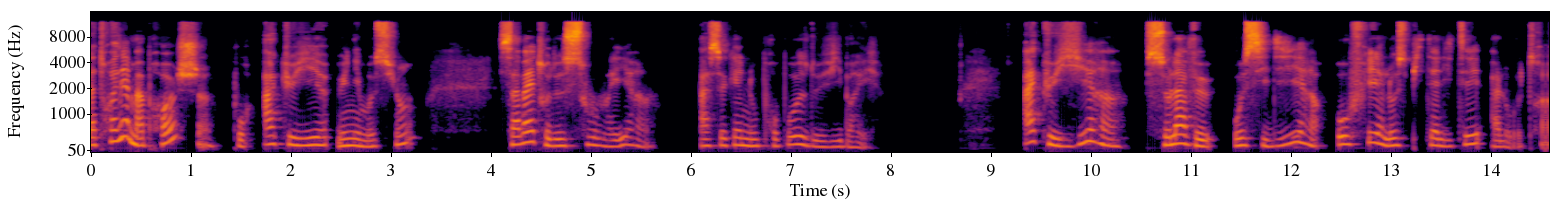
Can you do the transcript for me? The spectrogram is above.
La troisième approche pour accueillir une émotion, ça va être de s'ouvrir à ce qu'elle nous propose de vibrer. Accueillir, cela veut aussi dire offrir l'hospitalité à l'autre.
